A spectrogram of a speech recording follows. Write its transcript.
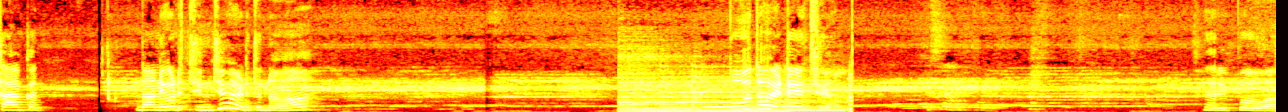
తాకదు. దాన్ని కూడా చించి పెడుతున్నావా పువ్వుతో పెట్టేయచ్చు. సరిపోవా.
